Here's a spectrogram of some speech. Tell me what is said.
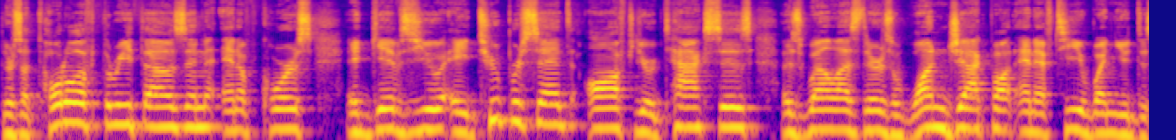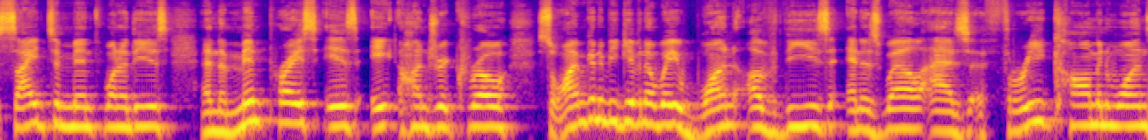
There's a total of 3,000 and of course, it gives you a 2% off your taxes as well well as there's one jackpot NFT when you decide to mint one of these, and the mint price is 800 CRO. So I'm going to be giving away one of these and as well as three common ones.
